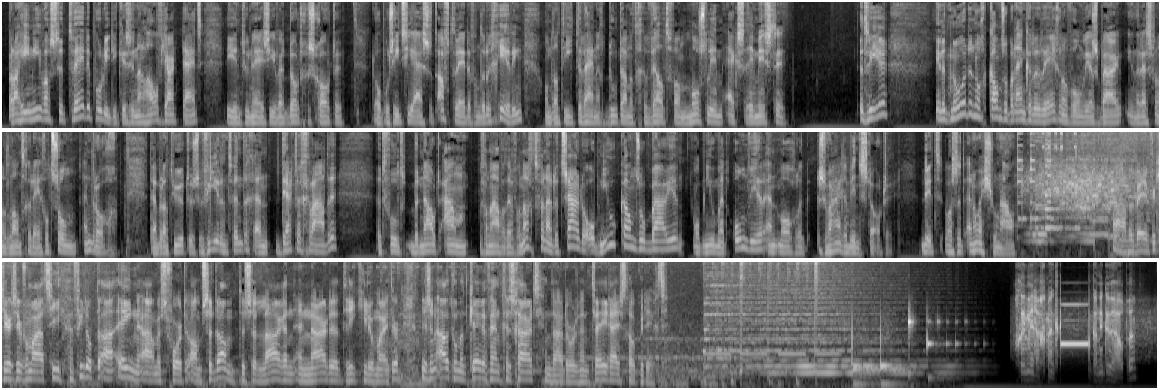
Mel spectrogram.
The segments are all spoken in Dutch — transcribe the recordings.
Brahimi was de tweede politicus in een half jaar tijd die in Tunesië werd doodgeschoten. De oppositie eist het aftreden van de regering omdat hij te weinig doet aan het geweld van moslim-extremisten. Het weer. In het noorden nog kans op een enkele regen- of onweersbui. In de rest van het land geregeld zon en droog. Temperatuur tussen 24 en 30 graden. Het voelt benauwd aan. Vanavond en vannacht vanuit het zuiden opnieuw kans op buien. Opnieuw met onweer en mogelijk zware windstoten. Dit was het NOS Journaal. ABB Verkeersinformatie. File op de A1 Amersfoort Amsterdam. Tussen Laren en Naarden 3 kilometer. Er is een auto met caravan geschaard en daardoor zijn twee rijstroken dicht.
